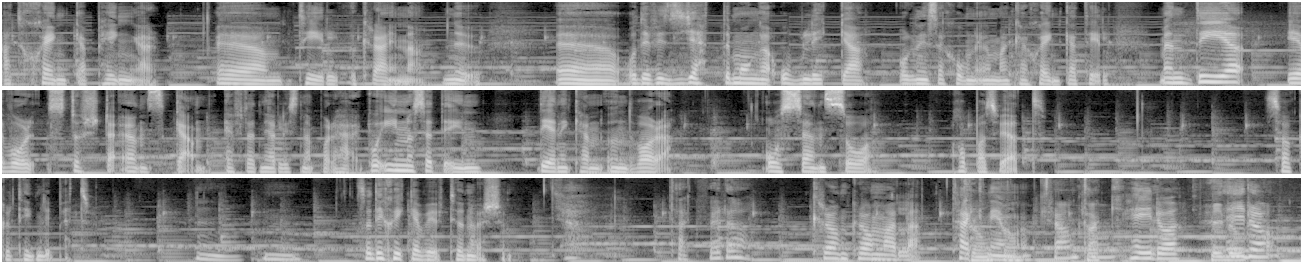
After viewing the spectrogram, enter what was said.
att skänka pengar eh, till Ukraina nu. Eh, och det finns jättemånga olika organisationer man kan skänka till. Men det är vår största önskan efter att ni har lyssnat på det här. Gå in och sätt in det ni kan undvara. Och sen så hoppas vi att saker och ting blir bättre. Mm. mm. Så det skickar vi ut till universum. Tack för idag. Kram, kram alla. Tack Kram. Nemo. Kram, kram. Tack. Hej då. Hej då. Hej då.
